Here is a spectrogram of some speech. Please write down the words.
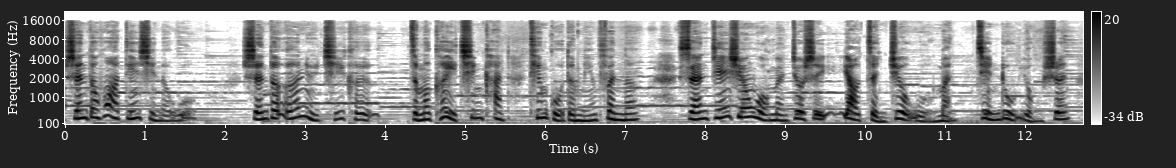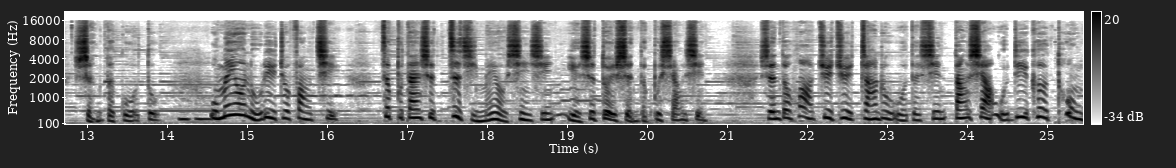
神的话点醒了我。神的儿女岂可怎么可以轻看天国的名分呢？神拣选我们，就是要拯救我们进入永生神的国度。嗯。我没有努力就放弃，这不单是自己没有信心，也是对神的不相信。神的话句句扎入我的心，当下我立刻痛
